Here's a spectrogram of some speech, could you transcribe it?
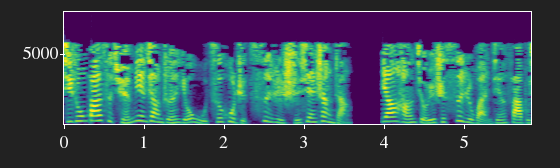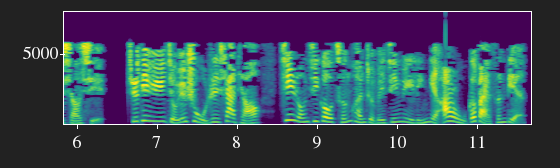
其中八次全面降准有五次沪指次日实现上涨。央行九月十四日晚间发布消息，决定于九月十五日下调金融机构存款准备金率零点二五个百分点，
